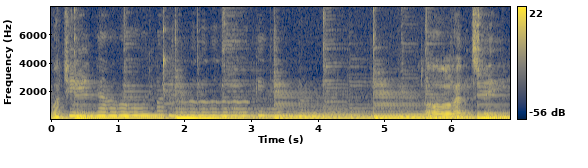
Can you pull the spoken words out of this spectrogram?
watching out but looking inward, tall and stately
